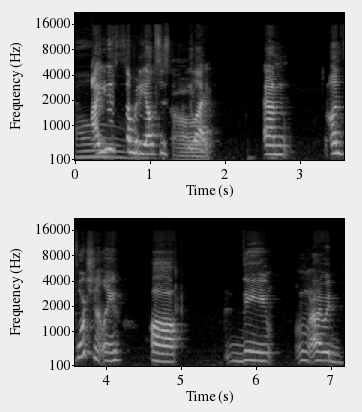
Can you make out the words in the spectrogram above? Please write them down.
Oh. I used somebody else's oh. light, and unfortunately, uh, the I would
